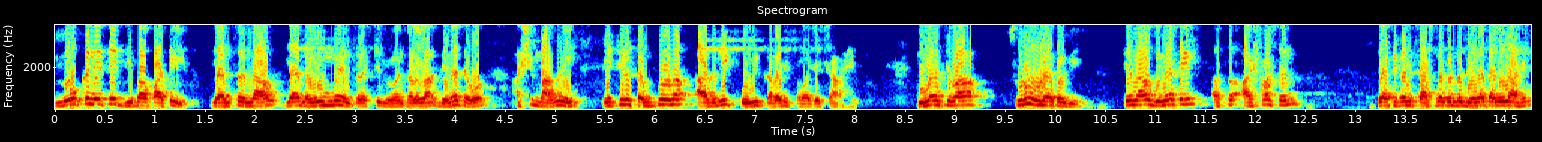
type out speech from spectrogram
लोकनेते दिबा पाटील यांचं नाव या नवी आंतरराष्ट्रीय विमानतळाला देण्यात यावं अशी मागणी येथील संपूर्ण आगरी कोळी कराडी समाजाच्या आहे विमानसेवा सुरू होण्यापूर्वी हे नाव देण्यात येईल असं आश्वासन या ठिकाणी शासनाकडून देण्यात आलेलं आहे.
